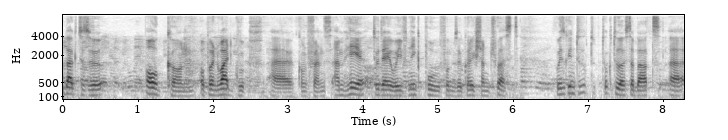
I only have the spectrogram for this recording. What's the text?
back to the ORGCon Open Rights Group uh, conference. I'm here today with Nick Poole from the Collection Trust, who is going to talk to us about uh,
